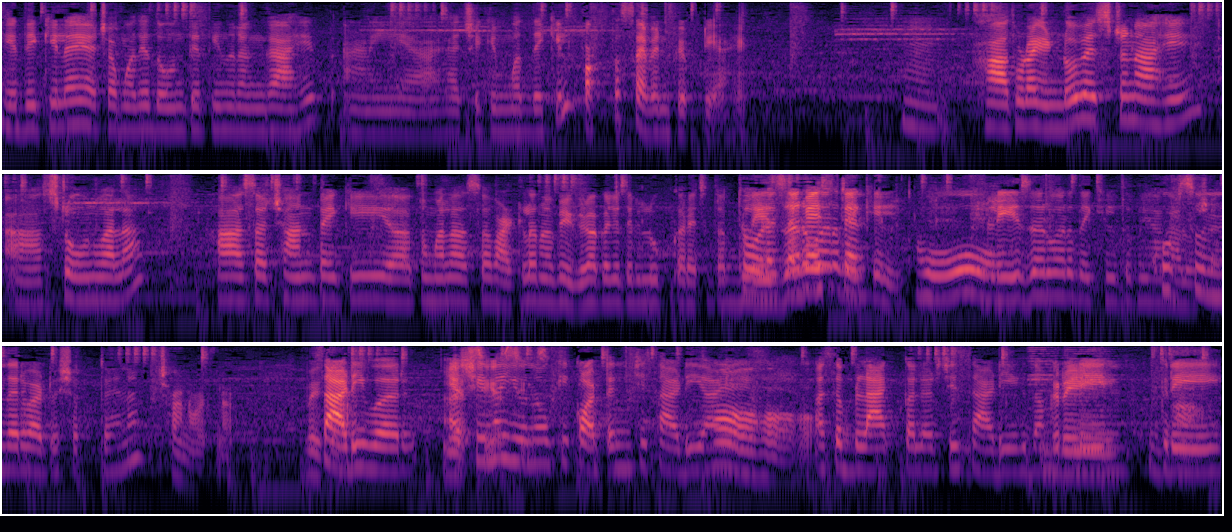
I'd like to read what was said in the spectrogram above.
हे देखील आहे. याच्यामध्ये दोन ते तीन रंग आहेत आणि ह्याची किंमत देखील फक्त सेवन फिफ्टी आहे. हा थोडा इंडो वेस्टर्न आहे स्टोनवाला हा असा छानपैकी अं, तुम्हाला असं वाटलं ना वेगळं कधीतरी लुक करायचं तर थोडंसं ब्लेझरवर western. देखील. हो. ब्लेझरवर देखील तुम्ही हा खूप घालू सुंदर. वाटू शकतो है ना? छान वाटणार. वेगळं. साडीवर. Yes, अशी ना yes, यु yes. नो की कॉटनची साडी हो आणि हो हो. असं ब्लॅक कलरची साडी एकदम Grey. प्लेन ग्रे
